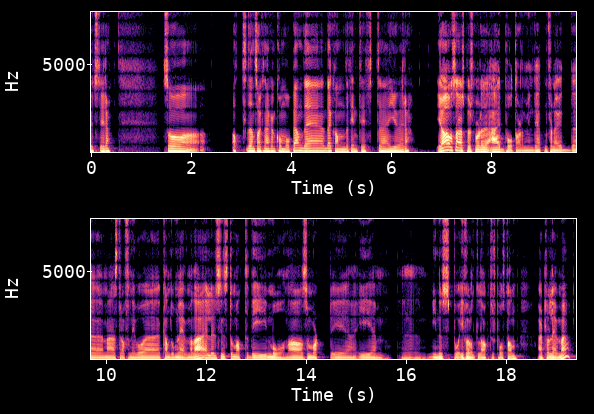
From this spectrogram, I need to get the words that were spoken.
utstyret. Så at den saken her kan komme opp igjen, det, det kan definitivt eh, gjøre. Ja, og så er spørsmålet er påtalemyndigheten fornøyd eh, med straffenivået. Kan de leve med det, eller syns de at de månedene som ble i, i minus på, i forhold til aktors påstand, er til å leve med?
